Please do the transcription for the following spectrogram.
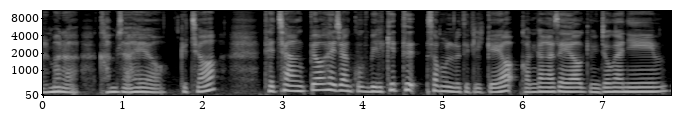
얼마나 감사해요. 그쵸? 대창 뼈 해장국 밀키트 선물로 드릴게요. 건강하세요. 김종아님.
